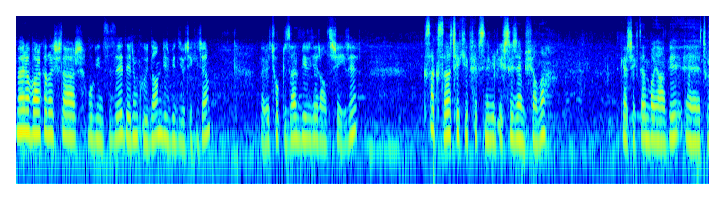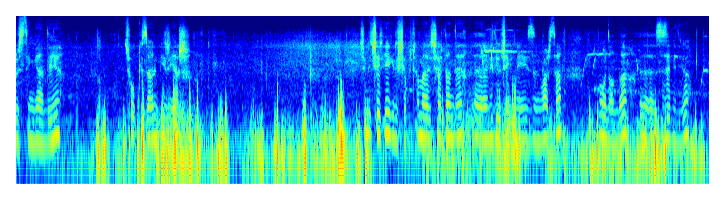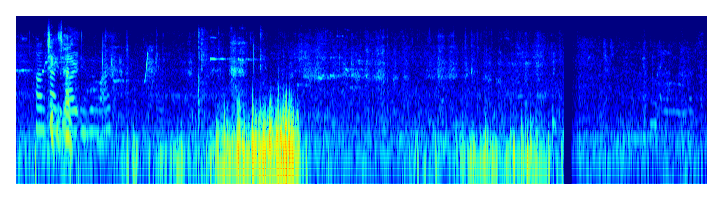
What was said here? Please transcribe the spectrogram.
Merhaba arkadaşlar. Bugün size Derinkuyu'dan bir video çekeceğim. Böyle çok güzel bir yeraltı şehri. Kısa kısa çekip hepsini birleştireceğim inşallah. Gerçekten bayağı bir e, turistin geldiği çok güzel bir yer. Şimdi içeriye giriş yapacağım. Eğer içeriden de e, video çekmeye izin varsa oradan da e, size video Çekeceğim. Hanımefendiler izin var.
